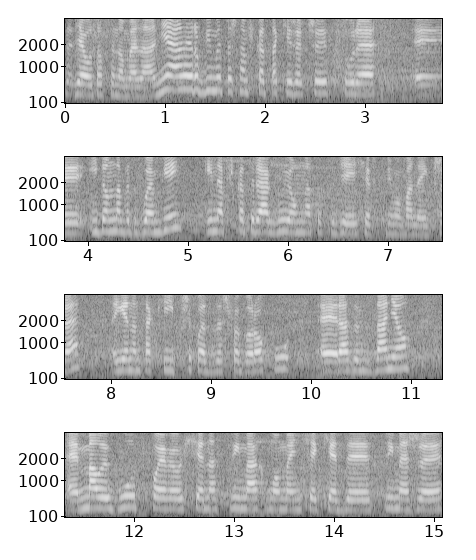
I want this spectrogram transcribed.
zadziałało to fenomenalnie, ale robimy też na przykład takie rzeczy, które e, idą nawet głębiej i na przykład reagują na to, co dzieje się w streamowanej grze. Jeden taki przykład z zeszłego roku, e, razem z Danio, Mały Głód pojawiał się na streamach w momencie, kiedy streamerzy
